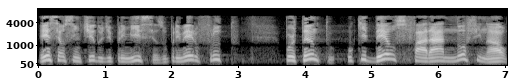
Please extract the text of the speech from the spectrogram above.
Esse é o sentido de primícias, o primeiro fruto. Portanto, o que Deus fará no final,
